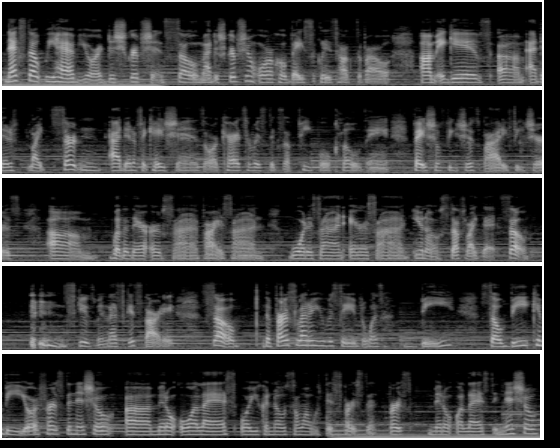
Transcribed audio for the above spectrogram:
Next up, we have your description. So my description oracle basically talks about, um, it gives um, identif- like certain identifications or characteristics of people, clothing, facial features, body features, um, whether they're earth sign, fire sign, water sign, air sign, you know, stuff like that. So, excuse me, let's get started. So, the first letter you received was B. So B can be your first initial, uh, middle, or last, or you can know someone with this first, first, middle, or last initial.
